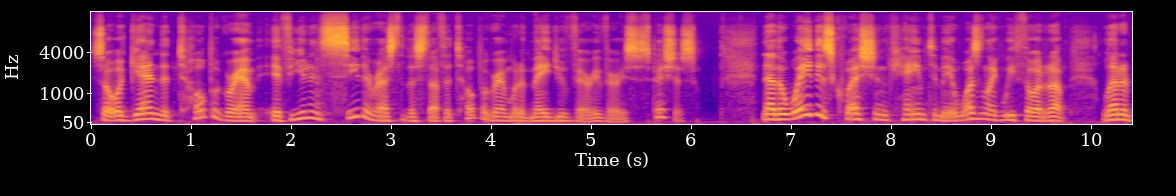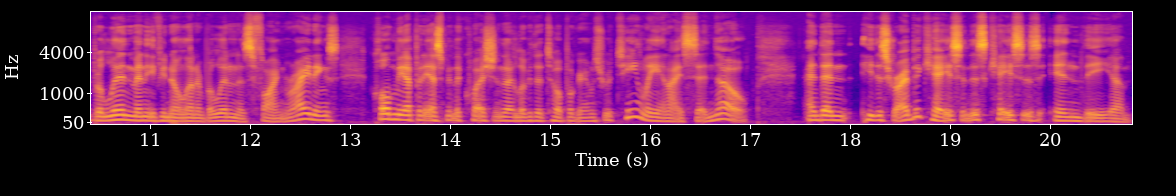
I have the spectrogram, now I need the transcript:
So again, the topogram, if you didn't see the rest of the stuff, the topogram would have made you very, very suspicious. Now, the way this question came to me, it wasn't like we thought it up. Leonard Berlin, many of you know Leonard Berlin and his fine writings, called me up and asked me the question that I look at the topograms routinely, and I said no. And then he described a case, and this case is in the um,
